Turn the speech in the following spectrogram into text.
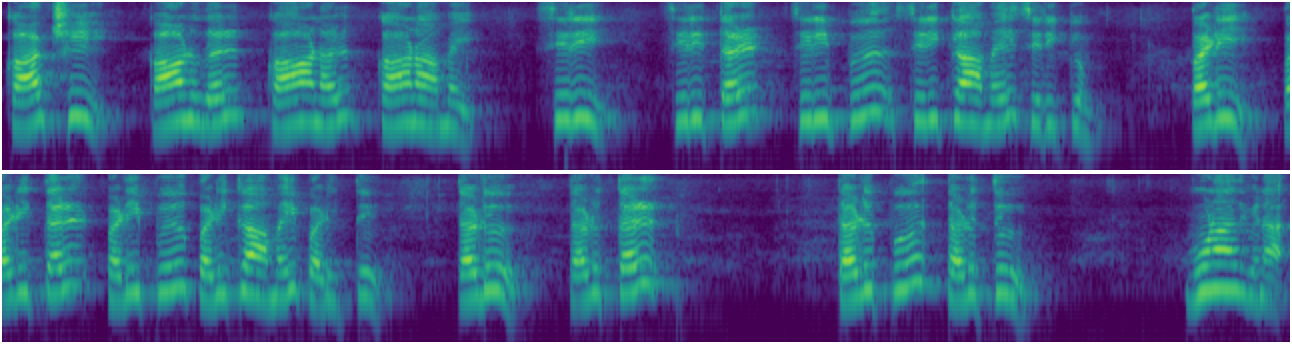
காட்சி காணுதல் காணல் காணாமை. சிரி சிரித்தல் சிரிப்பு சிரிக்காமை சிரிக்கும். படி படித்தல் படிப்பு படிக்காமை படித்து. தடு தடுத்தல் தடுப்பு தடுத்து. மூணாவது வினா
